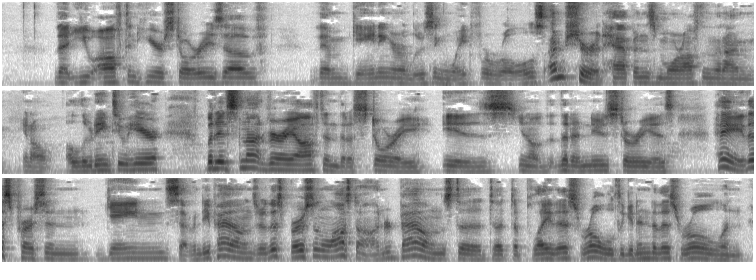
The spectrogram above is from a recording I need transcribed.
that you often hear stories of them gaining or losing weight for roles. I'm sure it happens more often than I'm, you know, alluding to here, but it's not very often that a story is, you know, that a news story is hey, this person gained 70 pounds or this person lost 100 pounds to, to, to play this role, to get into this role. And,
